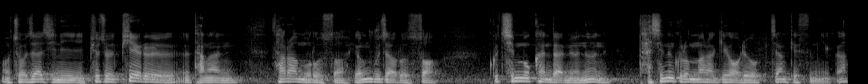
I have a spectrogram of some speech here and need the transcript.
어, 저 자신이 표절 피해를 당한 사람으로서 연구자로서 그 침묵한다면 은 다시는 그런 말 하기가 어렵지 않겠습니까?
